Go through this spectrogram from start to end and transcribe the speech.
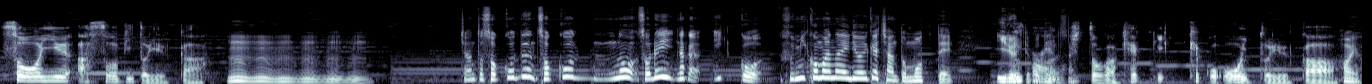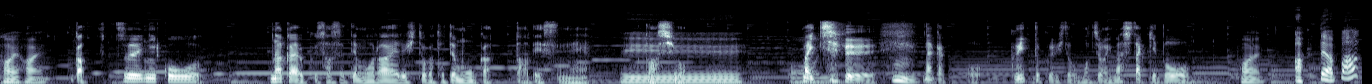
そういう遊びというか、うんうんうんうんうんうんちゃんとそこでそこのそれなんか一個踏み込まない領域はちゃんと持っているってことなんですね。人が結結構多いというか、はいはいはい。なんか普通にこう、仲良くさせてもらえる人がとても多かったですね。へ場所え。まあ一部、うんなんかこう、グイッとくる人ももちろんいましたけど、はい。あ、でやっぱ、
